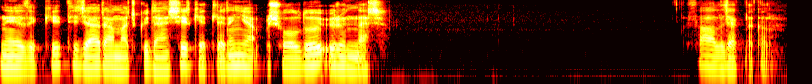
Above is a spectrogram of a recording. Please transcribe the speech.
ne yazık ki ticari amaç güden şirketlerin yapmış olduğu ürünler. Sağlıcakla kalın.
